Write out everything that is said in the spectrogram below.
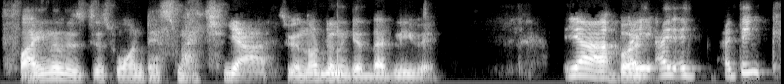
final is just one test match. Yeah, So you're not Mhm. going to get that leeway. yeah. But- I, I I think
